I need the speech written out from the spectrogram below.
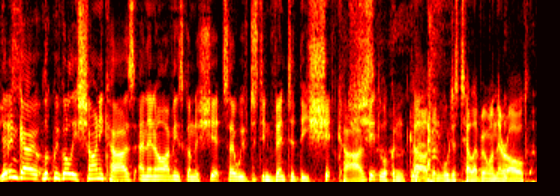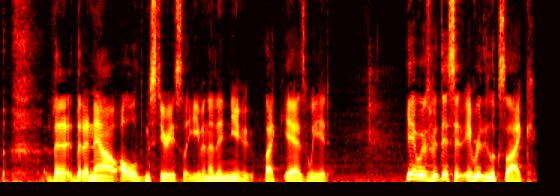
They Yes. didn't go, look, we've got all these shiny cars, and then, oh, everything's gone to shit, so we've just invented these shit cars. Shit-looking cars, and we'll just tell everyone they're old. that, that are now old mysteriously, even though they're new. Like, yeah, it's weird. Yeah, whereas with this, it, it really looks like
